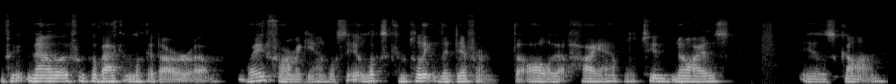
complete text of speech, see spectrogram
If we, now, if we go back and look at our uh, waveform again, we'll see it looks completely different. The, all of that high amplitude noise is gone.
